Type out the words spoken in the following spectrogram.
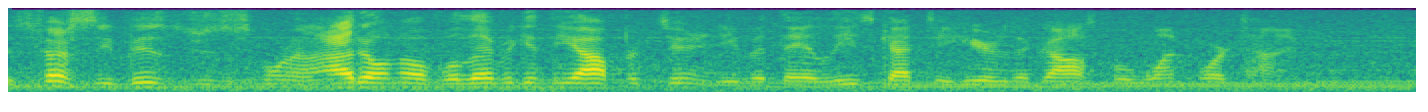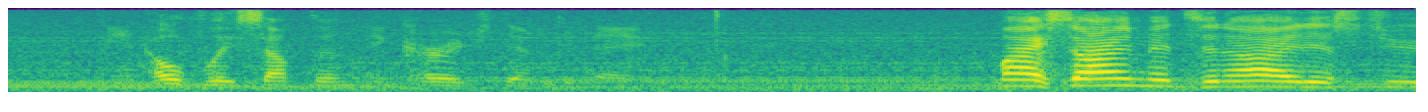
especially visitors this morning. I don't know if we'll ever get the opportunity, but they at least got to hear the gospel one more time. And hopefully something encouraged them today. My assignment tonight is to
